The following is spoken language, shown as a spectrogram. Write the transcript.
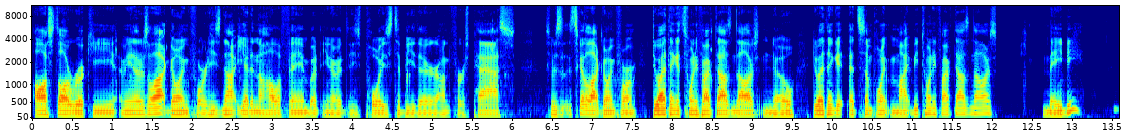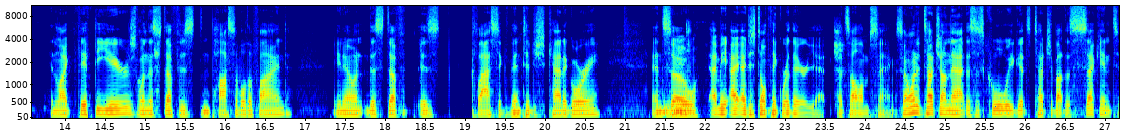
all-star rookie. I mean, there's a lot going for it. He's not yet in the Hall of Fame, but you know he's poised to be there on first pass. So it's got a lot going for him. Do I think it's twenty five thousand dollars? No. Do I think it at some point might be twenty five thousand dollars? Maybe. In like fifty years, when this stuff is impossible to find, you know, and this stuff is classic vintage category. And so, mm-hmm. I mean, I, I, just don't think we're there yet. That's all I'm saying. So I want to touch on that. This is cool. We get to touch about the second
